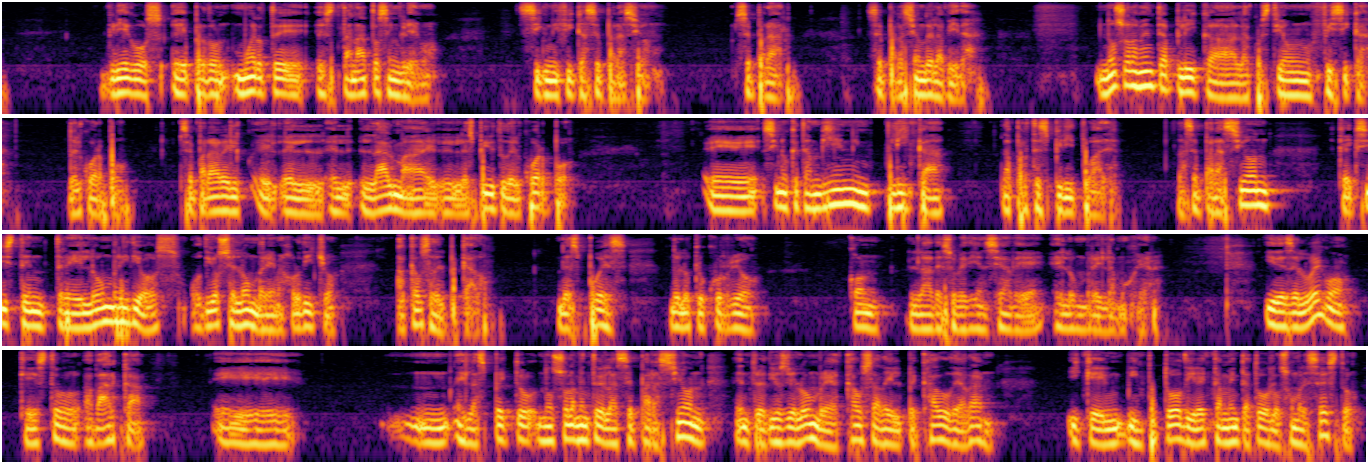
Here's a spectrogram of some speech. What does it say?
griegos, eh, perdón, muerte es tanatos en griego, significa separación, separar, separación de la vida. No solamente aplica a la cuestión física del cuerpo, separar el, alma, el, espíritu del cuerpo, eh, sino que también implica la parte espiritual, la separación que existe entre el hombre y Dios, o Dios el hombre, mejor dicho, a causa del pecado, después de lo que ocurrió con la desobediencia de el hombre y la mujer. Y desde luego que esto abarca eh, el aspecto no solamente de la separación entre Dios y el hombre a causa del pecado de Adán, y que imputó directamente a todos los hombres esto,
